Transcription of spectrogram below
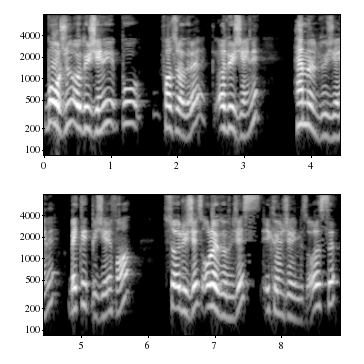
borcunu ödeyeceğini, bu faturaları ödeyeceğini, hemen ödeyeceğini, bekletmeyeceğini falan söyleyeceğiz. Oraya döneceğiz. İlk önceliğimiz orası.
